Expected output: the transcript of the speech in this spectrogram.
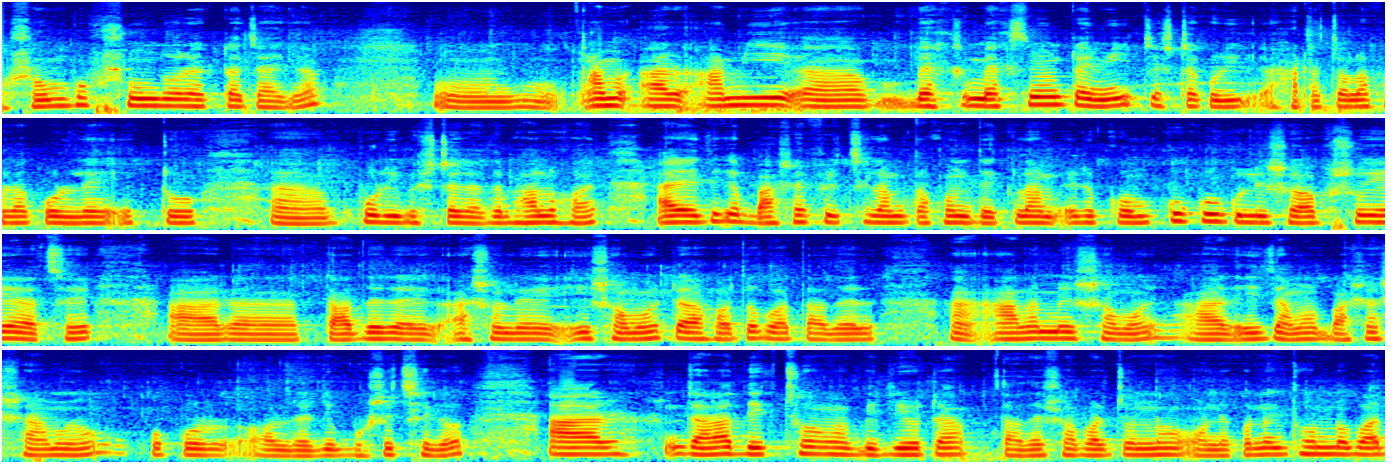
অসম্ভব সুন্দর একটা জায়গা। আর আমি ম্যাক্সিমাম টাইমই চেষ্টা করি হাঁটা চলাফেরা করলে একটু পরিবেশটা যাতে ভালো হয়। আর এদিকে বাসায় ফিরছিলাম তখন দেখলাম এরকম কুকুরগুলি সব শুয়ে আছে। আর তাদের, আসলে এই সময়টা হয়তো বা তাদের আরামের সময়। আর এই যে আমার বাসার সামনেও কুকুর অলরেডি বসেছিল। আর যারা দেখছ আমার ভিডিওটা, তাদের সবার জন্য অনেক অনেক ধন্যবাদ।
